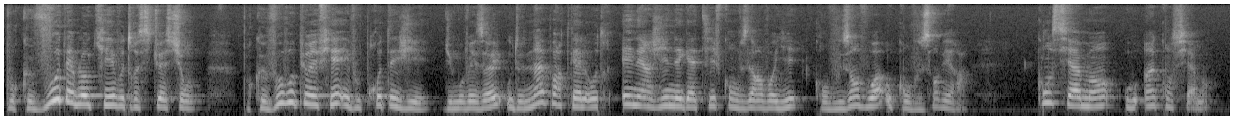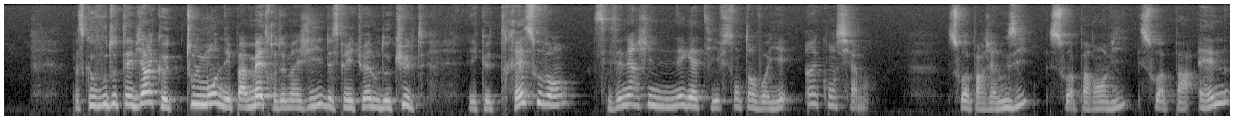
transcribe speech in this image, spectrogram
Pour que vous débloquiez votre situation pour que vous vous purifiez et vous protégiez du mauvais œil ou de n'importe quelle autre énergie négative qu'on vous a envoyée, qu'on vous envoie ou qu'on vous enverra, consciemment ou inconsciemment. Parce que vous doutez bien que tout le monde n'est pas maître de magie, de spirituel ou d'occulte, et que très souvent, ces énergies négatives sont envoyées inconsciemment, soit par jalousie, soit par envie, soit par haine.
